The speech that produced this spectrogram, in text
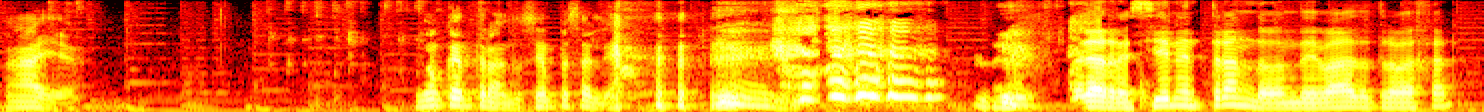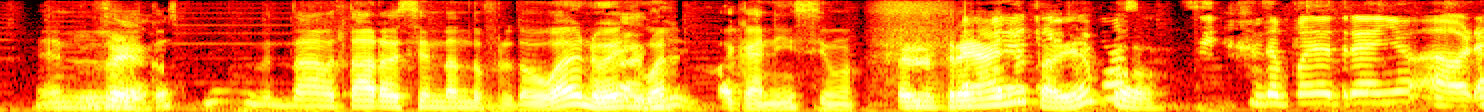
Ah, ya. Nunca entrando, siempre sale. Ahora recién entrando, donde va a trabajar? En Sí. estaba, estaba recién dando fruto. Bueno, eh, igual bacanísimo. Pero en tres años está bien, po. Después de tres años, ahora.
